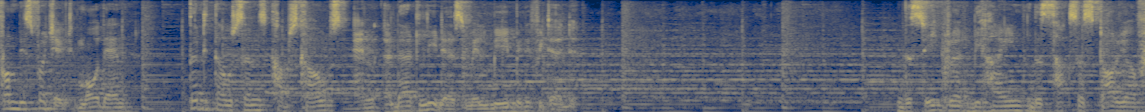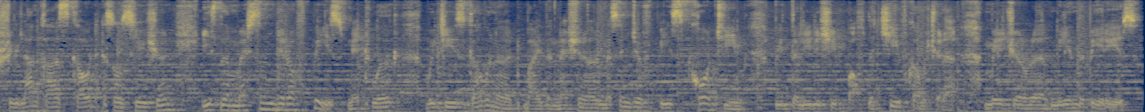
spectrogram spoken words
From this project, more than 30,000 Cub Scouts and adult leaders will be benefited. The secret behind the success story of Sri Lanka Scout Association is the Messenger of Peace network which is governed by the National Messenger of Peace core team with the leadership of the Chief Commissioner, Major General Milinda Peiris.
